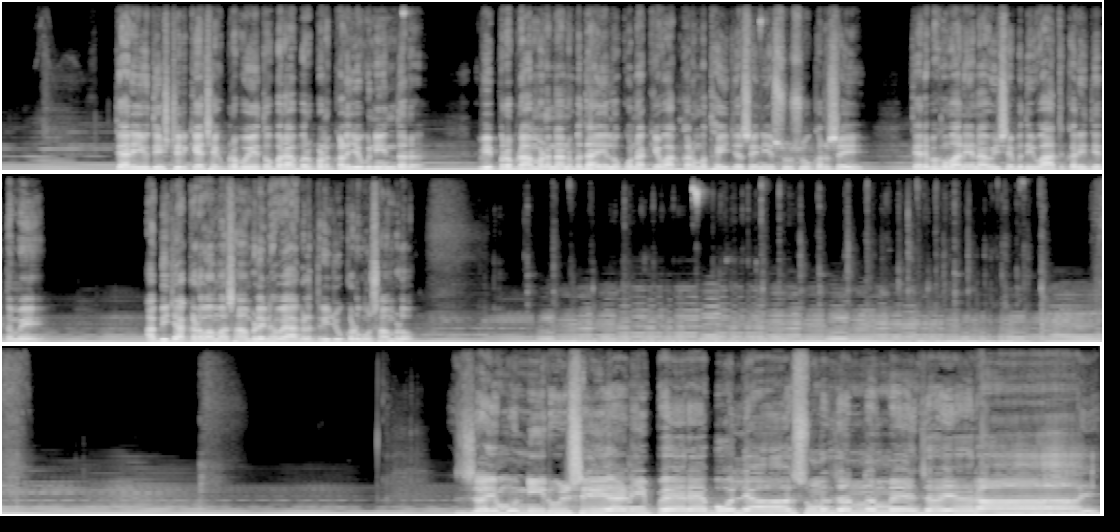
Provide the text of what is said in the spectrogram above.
ત્યારે યુધિષ્ઠિર કહે છે કે પ્રભુ, એ તો બરાબર, પણ કળિયુગની અંદર વિપ્ર બ્રાહ્મણના બધા એ લોકોના કેવા કર્મ થઈ જશે ને એ શું શું કરશે, ત્યારે ભગવાન એના વિશે બધી વાત કરી તે તમે આ બીજા કડવામાં સાંભળીને હવે આગળ ત્રીજું કડવું સાંભળો. જય મુનિ ઋષિ એણી પેરે બોલ્યા, સુણ મે જય રાય.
